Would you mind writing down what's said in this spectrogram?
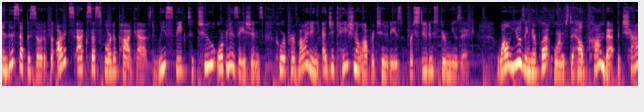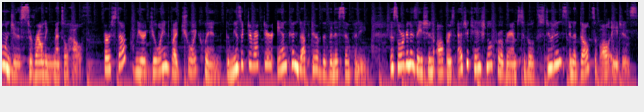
In this episode of the Arts Axis Florida podcast, we speak to two organizations who are providing educational opportunities for students through music, while using their platforms to help combat the challenges surrounding mental health. First up, we are joined by Troy Quinn, the music director and conductor of the Venice Symphony. This organization offers educational programs to both students and adults of all ages.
